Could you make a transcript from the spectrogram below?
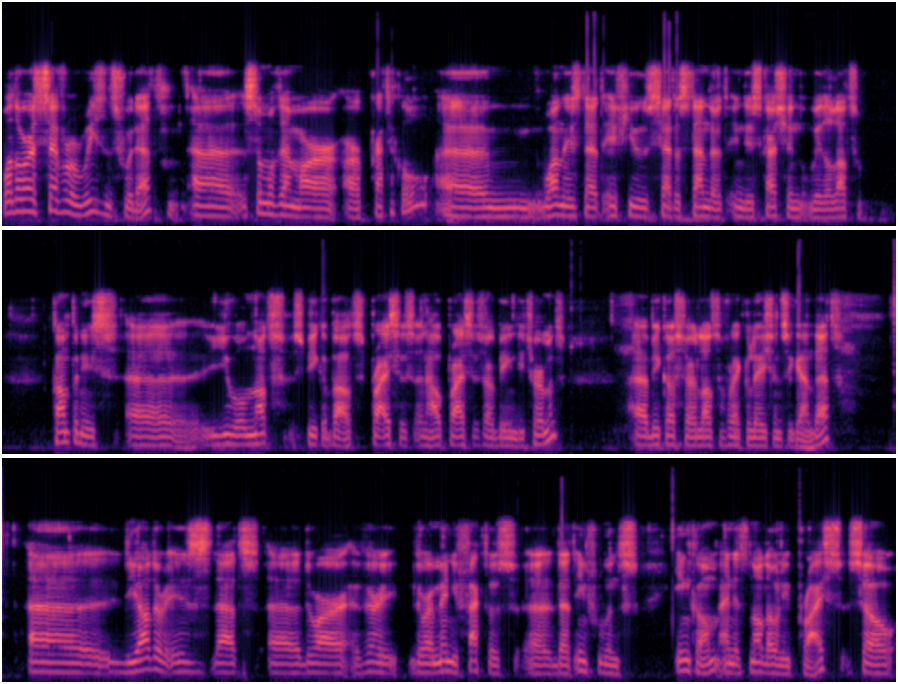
well, there are several reasons for that. Uh, some of them are, are practical. Um, one is that if you set a standard in discussion with a lot of companies, uh, you will not speak about prices and how prices are being determined uh, because there are lots of regulations against that. Uh, the other is that there are very there are many factors that influence income, and it's not only price. So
